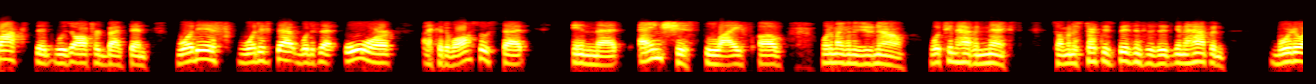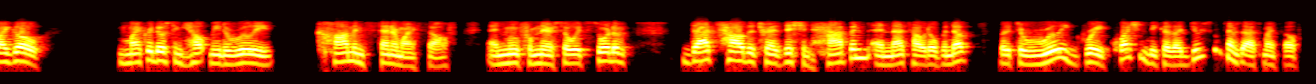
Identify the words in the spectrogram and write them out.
Fox that was offered back then? What if, what if that, what if that? Or I could have also sat in that anxious life of what am I going to do now? What's going to happen next? So I'm going to start this business. Is it going to happen? Where do I go? Microdosing helped me to really calm and center myself and move from there. So it's sort of that's how the transition happened and that's how it opened up. But it's a really great question because I do sometimes ask myself,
